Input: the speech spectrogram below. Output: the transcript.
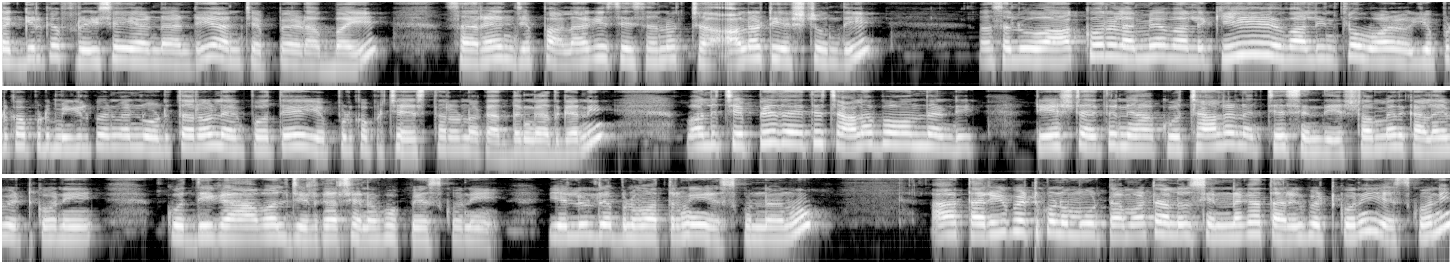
దగ్గరగా ఫ్రై చేయండి అండి అని చెప్పాడు అబ్బాయి. సరే అని చెప్పి అలాగే చేశాను. చాలా టేస్ట్ ఉంది. అసలు ఆకుకూరలు అమ్మే వాళ్ళకి వాళ్ళ ఇంట్లో ఎప్పటికప్పుడు మిగిలిపోయినవన్నీ వండుతారో లేకపోతే ఎప్పటికప్పుడు చేస్తారో నాకు అర్థం కాదు కానీ వాళ్ళు చెప్పేది అయితే చాలా బాగుందండి. టేస్ట్ అయితే నాకు చాలా నచ్చేసింది. స్టవ్ మీద కళాయి పెట్టుకొని కొద్దిగా ఆవాలు జీలకర్ర శనగపప్పు వేసుకొని ఎల్లుల్లి రెబ్బలు మాత్రమే వేసుకున్నాను. ఆ తరిగి పెట్టుకున్న మూడు టమాటాలు చిన్నగా తరిగి పెట్టుకొని వేసుకొని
